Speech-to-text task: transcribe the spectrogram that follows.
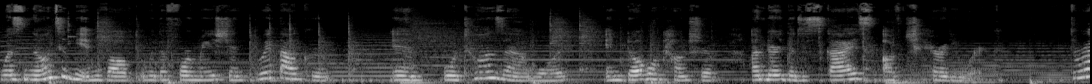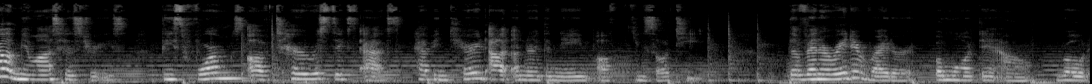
was known to be involved with the formation Tui Tao group in Botunzan ward in Dawbon Township under the disguise of charity work. Throughout Myanmar's histories, these forms of terroristic acts have been carried out under the name of Busoti. The venerated writer Bamaw Tin Aung wrote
